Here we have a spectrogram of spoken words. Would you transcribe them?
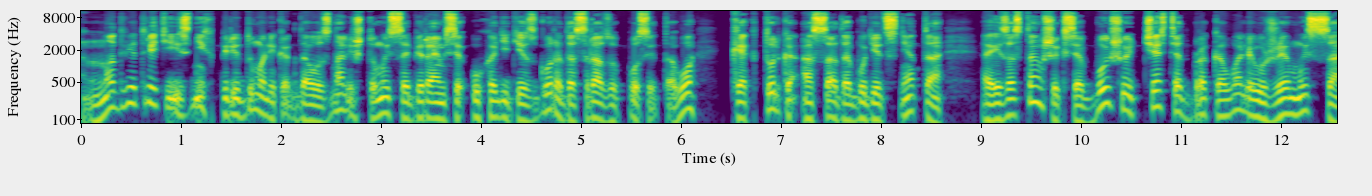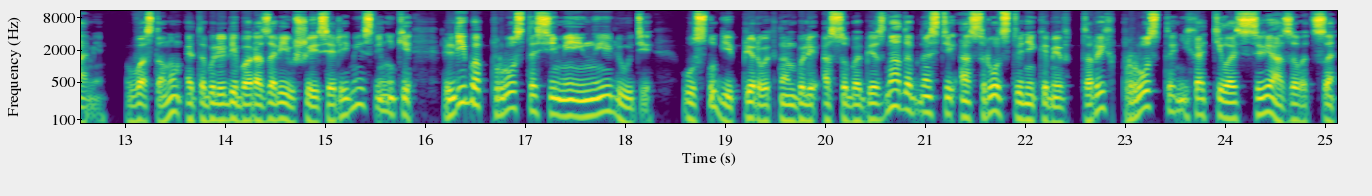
но две трети из них передумали, когда узнали, что мы собираемся уходить из города сразу после того, как только осада будет снята – а из оставшихся большую часть отбраковали уже мы сами. В основном это были либо разорившиеся ремесленники, либо просто семейные люди. Услуги первых нам были особо без надобности, а с родственниками вторых просто не хотелось связываться.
